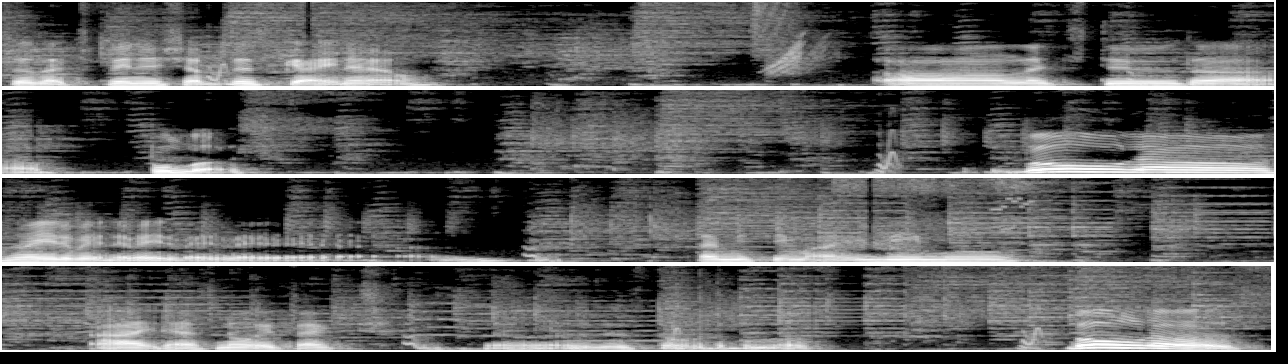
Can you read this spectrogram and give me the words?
So let's finish up this guy now. Uh, let's do the Bulldoze. Bulldoze! Wait, wait, wait, wait, wait, wait. let me see my Z move. Ah, it has no effect. So let's go with the Bulldoze. Bulldoze!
